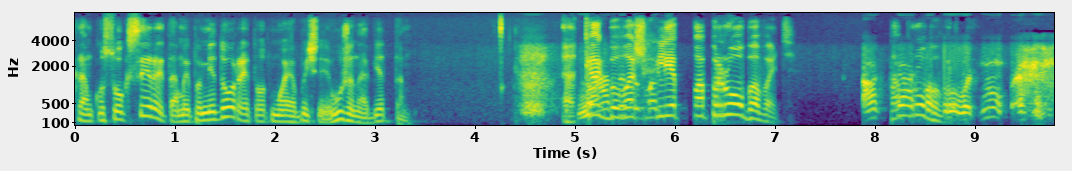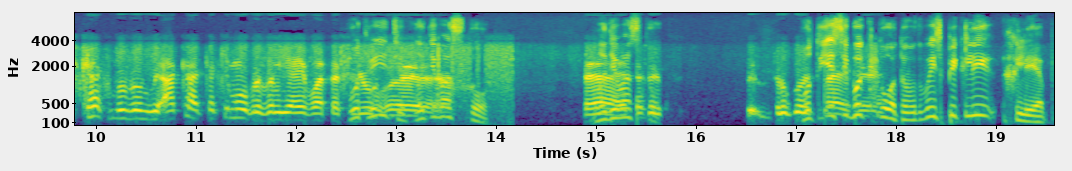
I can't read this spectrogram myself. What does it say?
там кусок сыра, там и помидоры, это вот мой обычный ужин, обед там. Э, Ну, Как а бы ваш посмотри- хлеб попробовать? А как Попробовать. попробовать? Ну, как бы а как, каким образом я его отошлю? Вот видите, э, Владивосток. да, Владивосток. другой Вот если бы кто-то, вот вы испекли хлеб,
